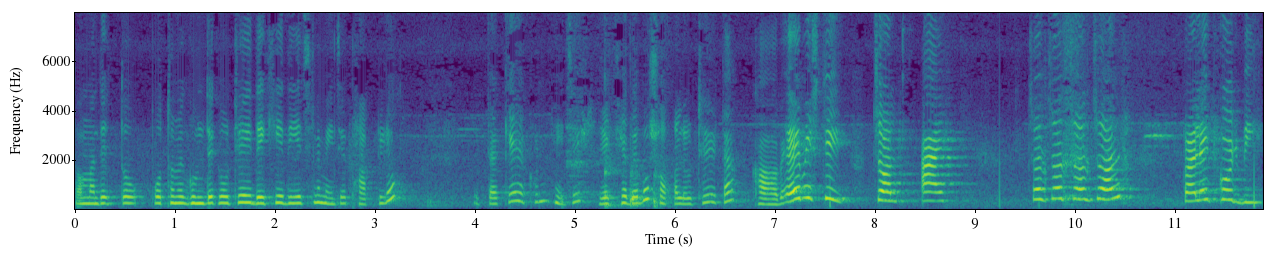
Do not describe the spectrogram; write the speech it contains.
তোমাদের তো প্রথমে ঘুম থেকে উঠেই দেখিয়ে দিয়েছিলাম, এই যে থাকল। এটাকে এখন এই যে রেখে দেবো, সকালে উঠে এটা খাওয়া হবে। এই মিষ্টি, চল, আয়। চল চল চল চল। টয়লেট করবি।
